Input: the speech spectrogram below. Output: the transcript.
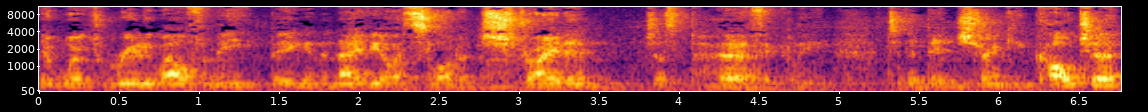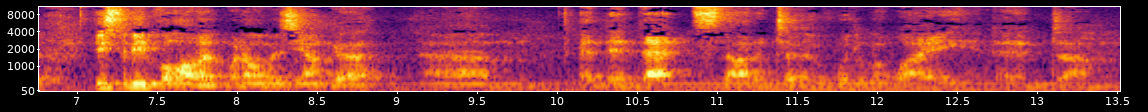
it worked really well for me. Being in the Navy, I slotted straight in just perfectly to the binge drinking culture. Used to be violent when I was younger, um, and then that started to whittle away, and um,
